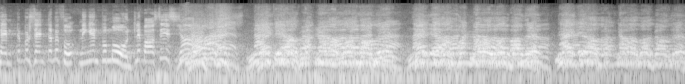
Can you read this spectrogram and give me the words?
50% av befolkningen på månedlig basis. Nei til halvparten av alle albanere. Nei til halvparten av alle albanere. Nei til halvparten av alle albanere.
